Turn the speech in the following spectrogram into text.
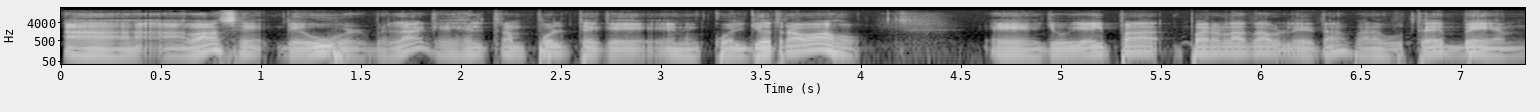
a, base de Uber, ¿verdad? Que es el transporte que, en el cual yo trabajo. Eh, yo voy a ir para, para la tableta para que ustedes vean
